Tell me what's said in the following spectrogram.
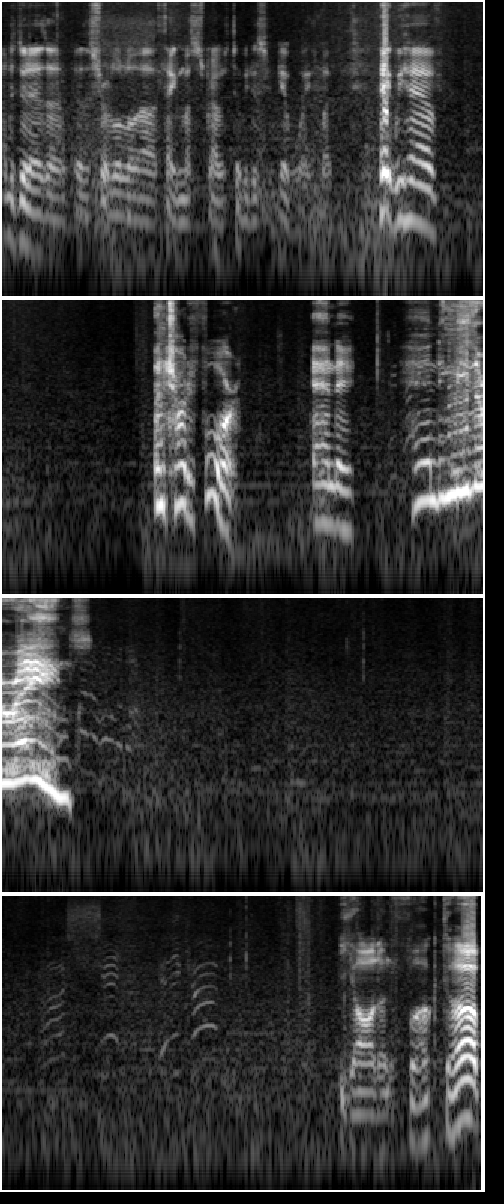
I just do that as a, as a short little uh, thank my subscribers until we do some giveaways. But hey, we have Uncharted 4, and they handing me the reins. Y'all done fucked up.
